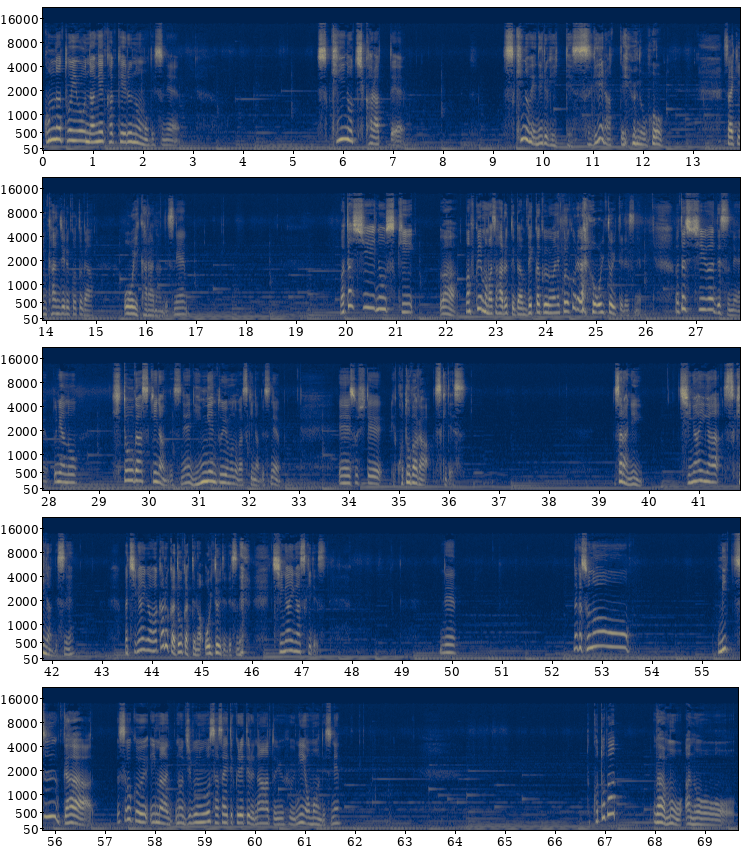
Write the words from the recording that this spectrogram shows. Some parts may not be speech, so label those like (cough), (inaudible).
こんな問いを投げかけるのもですね好きの力って好きのエネルギーってすげえなっていうのを最近感じることが多いからなんですね。私の好きは、まあ、福山雅治っていう別格はねこれこれが置いといてですね。私はですね本当にあの人が好きなんですね。人間というものが好きなんですね、えー、そして言葉が好きですさらに違いが好きなんですね。まあ違いがわかるかどうかっていうのは置いといてですね (laughs) 違いが好きです。でなんかその3つがすごく今の自分を支えてくれてるなというふうに思うんですね。言葉はもうあの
